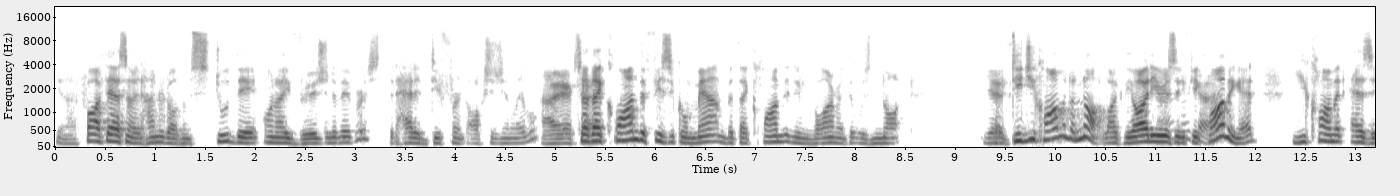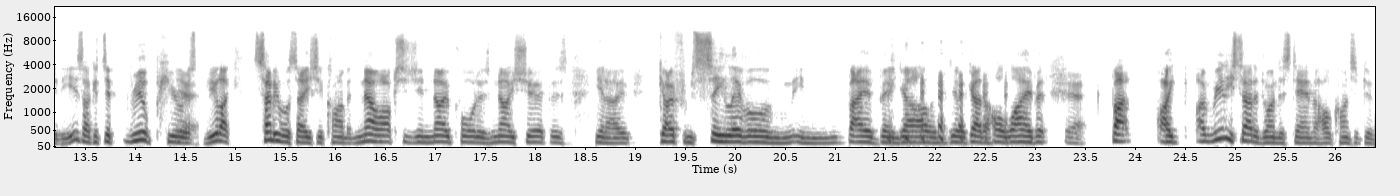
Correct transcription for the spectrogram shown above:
you know, five thousand eight hundred of them stood there on a version of Everest that had a different oxygen level. Oh, okay. So they climbed the physical mountain, but they climbed an environment that was not. Like, did you climb it or not? Like the idea is Ah, that if you're climbing it, you climb it as it is. Like it's a real purist view. Like some people say you should climb it no oxygen, no porters, no Sherpas. You know, go from sea level in, in Bay of Bengal and you know, go the whole way. But Yeah. but I I really started to understand the whole concept of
